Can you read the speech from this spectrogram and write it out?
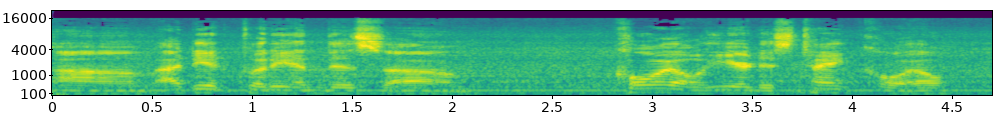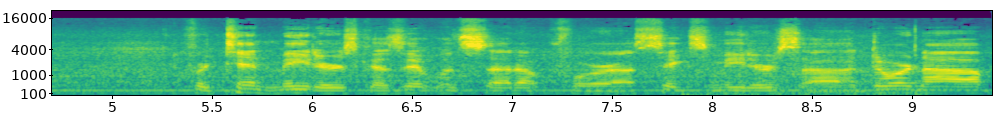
Um, I did put in this um, coil here this tank coil for 10 meters because it was set up for uh, 6 meters. Uh, doorknob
